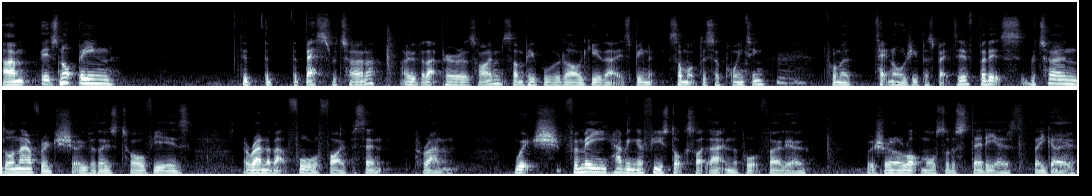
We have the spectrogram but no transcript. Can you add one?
Um, it's not been the, the, the, best returner over that period of time. Some people would argue that it's been somewhat disappointing mm. from a technology perspective, but it's returned on average over those 12 years around about 4 or 5% per annum, which for me, having a few stocks like that in the portfolio, which are a lot more sort of steady as they go, yes.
